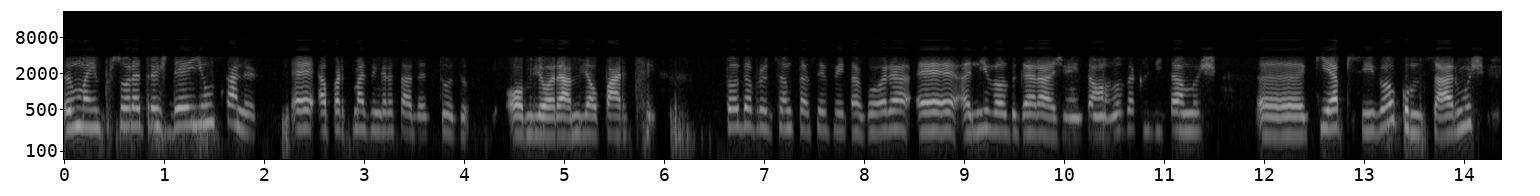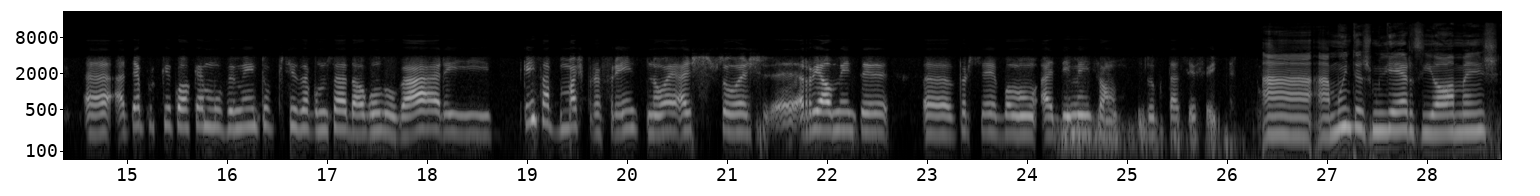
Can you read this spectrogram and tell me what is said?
uma impressora 3D e um scanner. É a parte mais engraçada de tudo, ou melhor, a melhor parte. Toda a produção que está a ser feita agora é a nível de garagem. Então, nós acreditamos uh, que é possível começarmos, uh, até porque qualquer movimento precisa começar de algum lugar e quem sabe mais para frente, não é? As pessoas uh, realmente percebam a dimensão do que está a ser feito. Há, há muitas mulheres e homens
